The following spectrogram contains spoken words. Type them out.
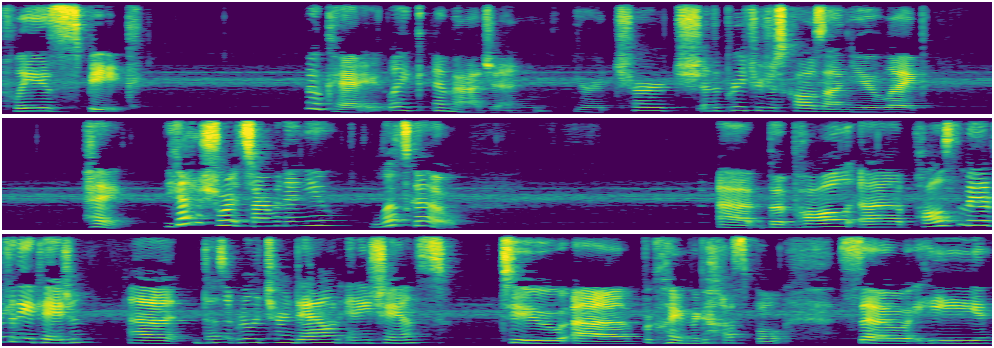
please speak. Okay, like imagine you're at church and the preacher just calls on you, like, Hey, you got a short sermon in you? Let's go. Uh, but Paul, uh, Paul's the man for the occasion. Uh, doesn't really turn down any chance to uh, proclaim the gospel. So he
